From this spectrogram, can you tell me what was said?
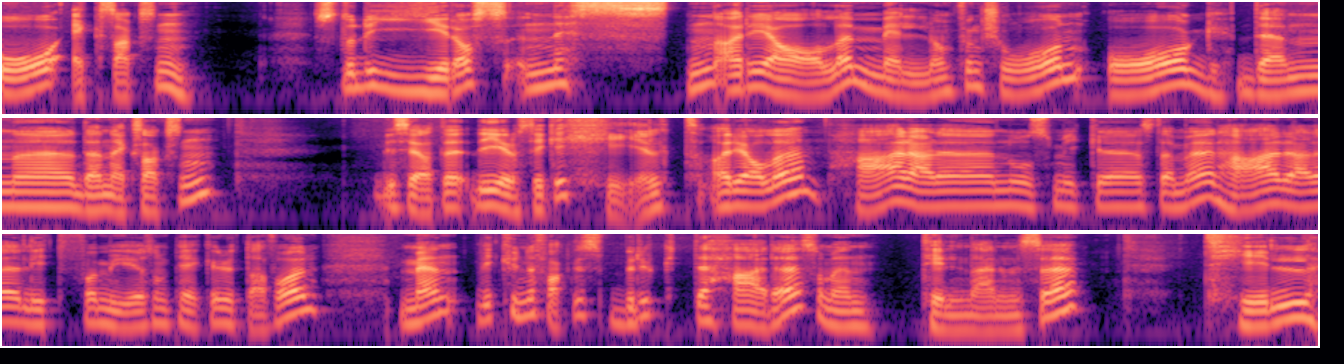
og x-aksen. Så det gir oss nesten arealet mellom funksjonen og den, eh, den x-aksen. Vi ser at det, det, gir oss ikke helt arealet. Her er det noe som ikke stemmer. Her er det litt for mye som peker utafor. Men vi kunne faktisk brukt det her som en tilnærmelse til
